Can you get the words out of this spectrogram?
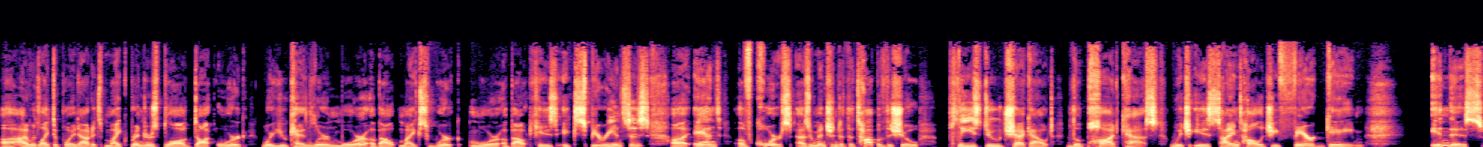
Uh, I would like to point out it's mikerindersblog.org, where you can learn more about Mike's work, more about his experiences. Uh, and of course, as we mentioned at the top of the show, please do check out the podcast, which is Scientology Fair Game. In this,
